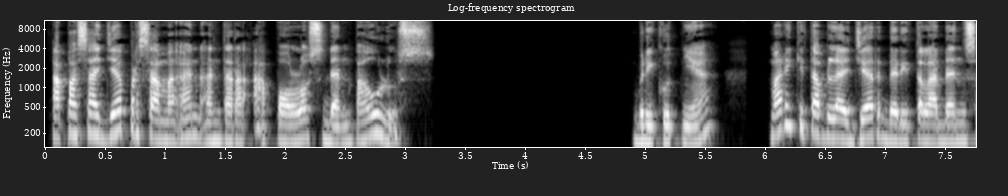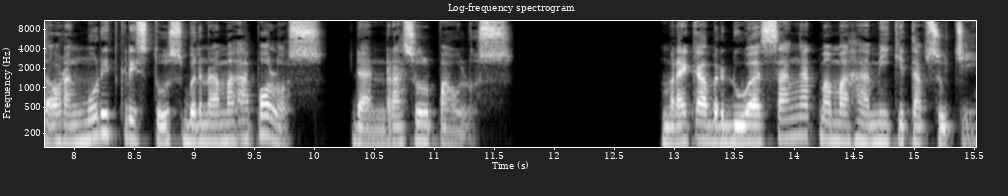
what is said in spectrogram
Apa saja persamaan antara Apolos dan Paulus? Berikutnya, mari kita belajar dari teladan seorang murid Kristus bernama Apolos dan Rasul Paulus. Mereka berdua sangat memahami kitab suci.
